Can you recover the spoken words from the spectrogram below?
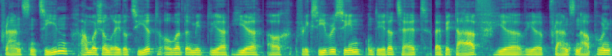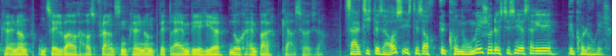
Pflanzen ziehen. Haben wir schon reduziert, aber damit wir hier auch flexibel sind und jederzeit bei Bedarf hier wir Pflanzen abholen können und selber auch auspflanzen können, betreiben wir hier noch ein paar Glashäuser. Zahlt sich das aus? Ist das auch ökonomisch oder ist das in erster Linie ökologisch?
